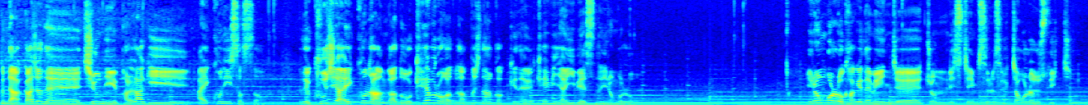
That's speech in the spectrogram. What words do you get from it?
근데 아까 전에 지훈님이 발락이 아이콘이 있었어. 근데 굳이 아이콘을 안 가도 캡으로 가도 나쁘진 않을 것 같긴 해. 캡이냐 EBS나 이런 걸로. 이런 걸로 가게 되면 이제 좀 리스 제임스를 살짝 올려줄 수도 있지. 야,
